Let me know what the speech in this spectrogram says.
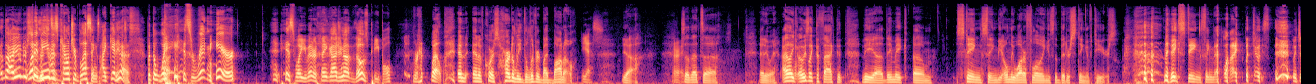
I understand what it They're means trying- is count your blessings. I get it. Yes, But the way it's written here is well, you better thank God you're not those people. well, and and of course heartily delivered by Bono. Yes. Yeah. All right. So that's uh anyway. I like always like the fact that the uh they make um Sting sing the only water flowing is the bitter sting of tears. they make Sting sing that line, which always which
